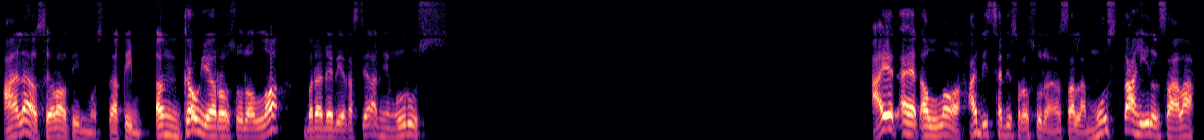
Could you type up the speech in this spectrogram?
ala siratim mustaqim. Engkau ya Rasulullah berada di atas jalan yang lurus. Ayat-ayat Allah, hadis-hadis Rasulullah SAW mustahil salah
